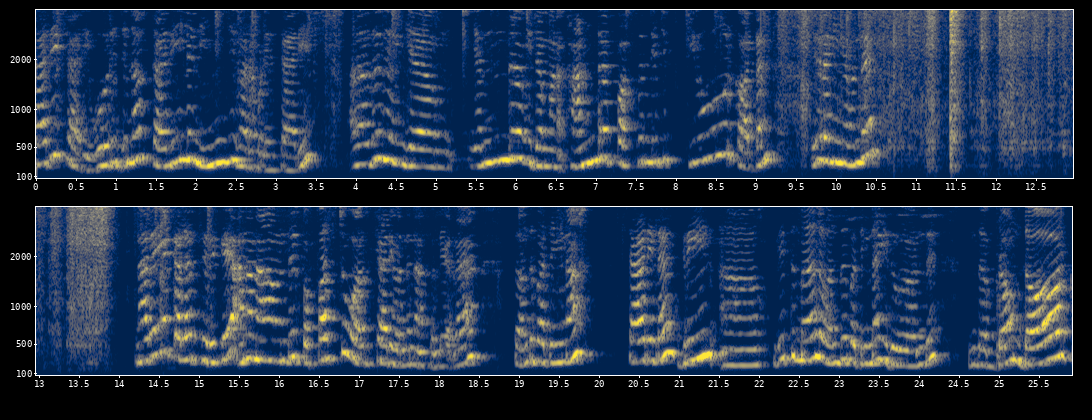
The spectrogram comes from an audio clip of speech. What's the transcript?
தறி சாரீ ஒரிஜினல் தறியில் நெஞ்சு வரக்கூடிய சாரீ அதாவது நீங்கள் எந்த விதமான ஹண்ட்ரட் பர்சன்டேஜ் பியூர் காட்டன் இதில் நீங்கள் வந்து கலர்ஸ் இருக்குது ஆனால் நான் வந்து இப்போ ஃபஸ்ட்டு ஒரு சாரீ வந்து நான் சொல்லிடுறேன். ஸோ வந்து பார்த்தீங்கன்னா சாரியில் க்ரீன் வித் மேலே வந்து பார்த்தீங்கன்னா இது வந்து இந்த ப்ரௌன் டார்க்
